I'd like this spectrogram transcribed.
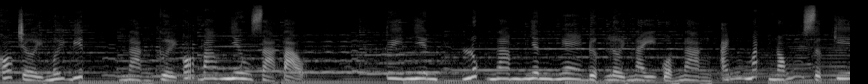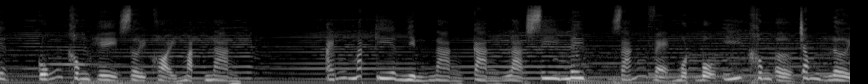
Có trời mới biết nàng cười có bao nhiêu giả tạo. Tuy nhiên, lúc nam nhân nghe được lời này của nàng Ánh mắt nóng rực kia cũng không hề rời khỏi mặt nàng. Ánh mắt kia nhìn nàng càng là si mê dáng vẻ một bộ ý không ở trong lời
